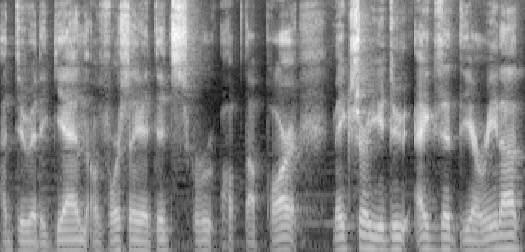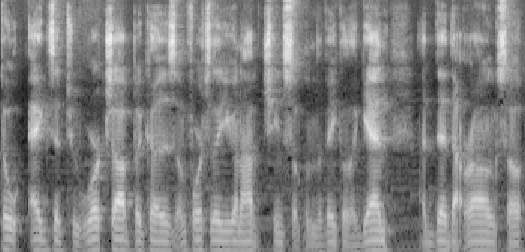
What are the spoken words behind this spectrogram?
and do it again. Unfortunately, I did screw up that part. Make sure you do exit the arena. Don't exit to workshop because unfortunately, you're going to have to change something on the vehicle again. I did that wrong, so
